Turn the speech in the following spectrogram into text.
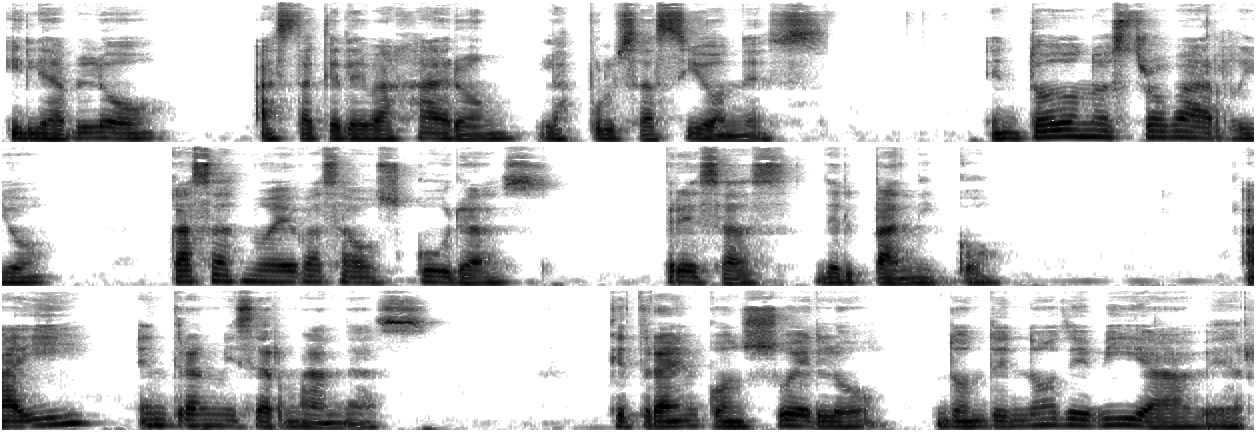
y le habló hasta que le bajaron las pulsaciones. En todo nuestro barrio, casas nuevas a oscuras, presas del pánico. Ahí entran mis hermanas, que traen consuelo donde no debía haber,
